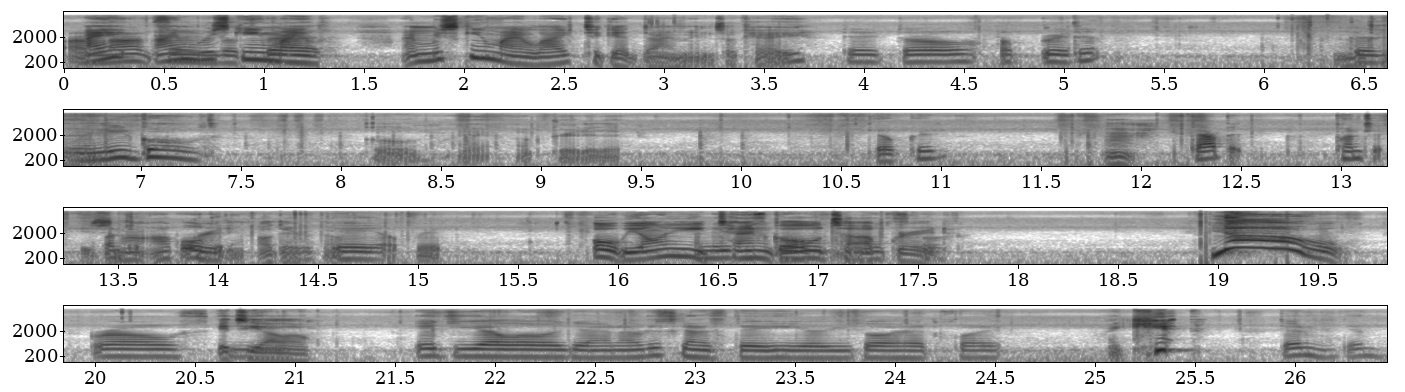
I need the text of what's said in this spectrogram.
I'm, I, not I'm risking my. I'm risking my life to get diamonds. Okay. Okay, go upgrade it. Because we need gold. Gold. I upgraded it. You upgrade? Mm. Tap it. Punch it. It's punch not it. Upgrading. Oh, there we go. Yeah, yeah, upgrade. Oh, we only need need ten gold to I need this upgrade. No, Bro, it's yellow. It's yellow again. I'm just gonna stay here. You go ahead, fight. I can't. Get him, get him.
